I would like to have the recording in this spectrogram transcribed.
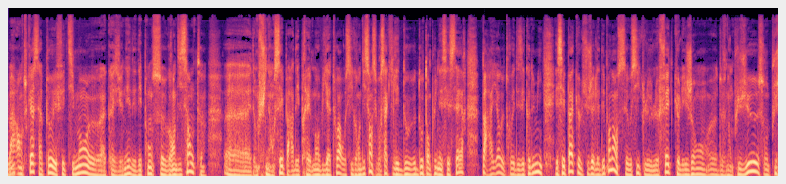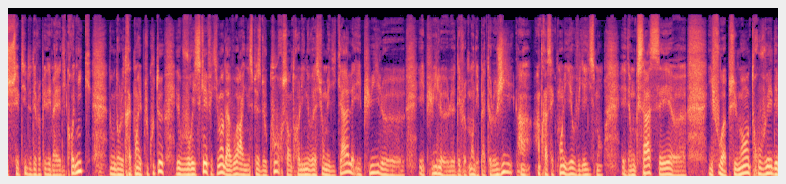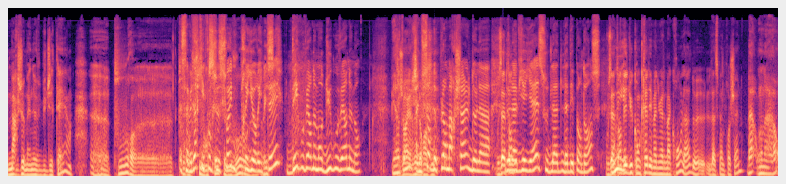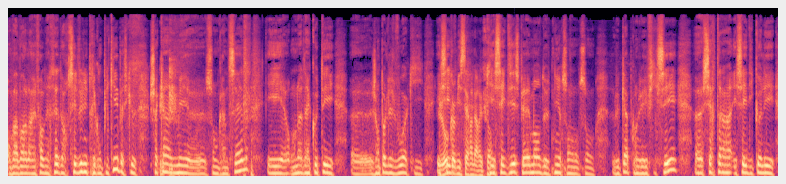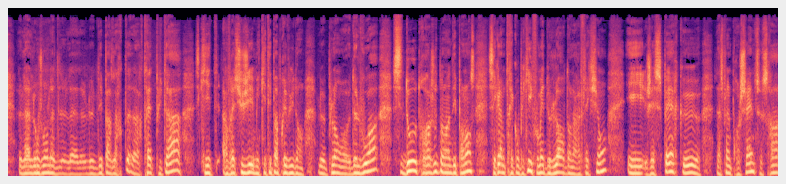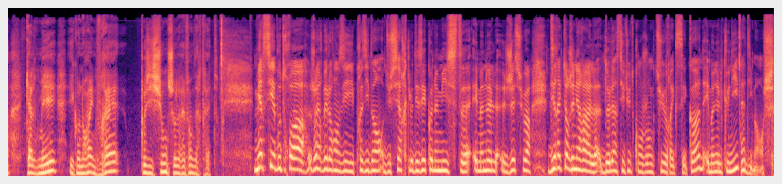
Bah, En tout cas, ça peut effectivement euh, occasionner des dépenses grandissantes, euh, donc financées par des prélèvements obligatoires aussi grandissants. C'est pour ça qu'il est d'autant plus nécessaire, par ailleurs, de trouver des économies. Et c'est pas que le sujet de la dépendance, c'est aussi que le, fait que les gens euh, devenant plus vieux sont plus susceptibles de développer des maladies chroniques, donc dont le traitement est plus coûteux. Et donc vous risquez effectivement d'avoir une espèce de course entre l'innovation médicale et puis le et puis le, le développement des pathologies intrinsèquement liées au vieillissement. Et donc ça, c'est euh, il faut absolument trouver des marges de manœuvre budgétaires euh, pour, euh, Ça veut dire qu'il faut que ce soit une priorité des gouvernements, du gouvernement. Bien une sorte de plan Marshall de la, de la vieillesse ou de la, de la dépendance. Vous attendez du concret d'Emmanuel Macron, là, de la semaine prochaine? Bah, on, a, on va avoir la réforme des retraites. Alors, c'est devenu très compliqué parce que chacun y met euh, son grain de sel. Et euh, on a d'un côté euh, Jean-Paul Delvoye qui, le essaie, commissaire à la réforme. qui essaye désespérément de tenir son, son, le cap qu'on lui a fixé. certains essayent d'y coller l'allongement, le départ de la retraite plus tard, ce qui est un vrai sujet, mais qui n'était pas prévu dans le plan euh, de le voir. D'autres rajoutent dans l'indépendance. C'est quand même très compliqué. Il faut mettre de l'ordre dans la réflexion. Et j'espère que la semaine prochaine, ce sera calmé et qu'on aura une vraie position sur la réforme des retraites. Merci à vous trois. Jean-Hervé Lorenzi, président du Cercle des économistes, Emmanuel Gessua, directeur général de l'Institut de conjoncture Execode, Emmanuel Cuny, à dimanche.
